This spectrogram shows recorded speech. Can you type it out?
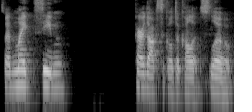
So it might seem paradoxical to call it slow,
